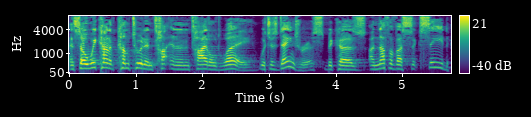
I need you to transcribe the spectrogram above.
And so we kind of come to it in, in, an entitled way, which is dangerous because enough of us succeed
